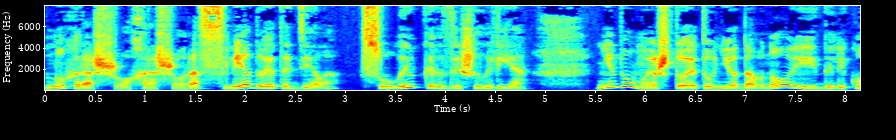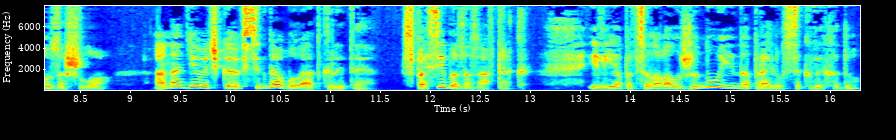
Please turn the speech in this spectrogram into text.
«Ну, хорошо, хорошо, расследуй это дело», — с улыбкой разрешил Илья. «Не думаю, что это у нее давно и далеко зашло. Она, девочка, всегда была открытая. Спасибо за завтрак». Илья поцеловал жену и направился к выходу.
